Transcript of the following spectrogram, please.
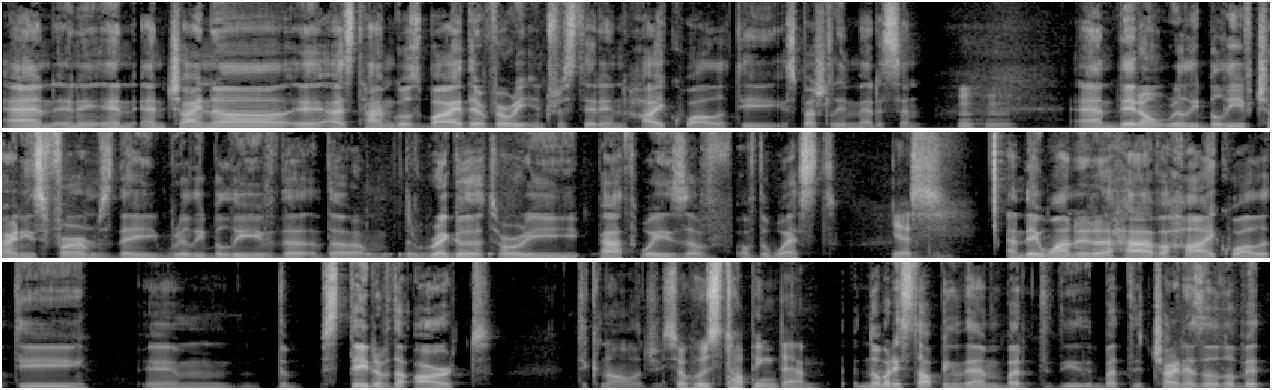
and in in and China uh, as time goes by they're very interested in high quality especially in medicine mm-hmm. and they don't really believe Chinese firms they really believe the the um, the regulatory pathways of of the west Yes. and they wanted to have a high quality um the state of the art technology So who's stopping them? nobody's stopping them, but but China's a little bit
